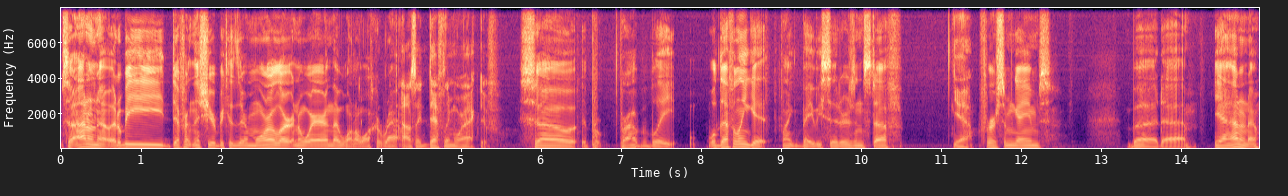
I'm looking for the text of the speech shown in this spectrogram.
so I don't know. It'll be different this year because they're more alert and aware, and they want to walk around. I would say definitely more active. So it pr- probably we'll definitely get like babysitters and stuff Yeah, for some games. But uh, yeah, I don't know.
